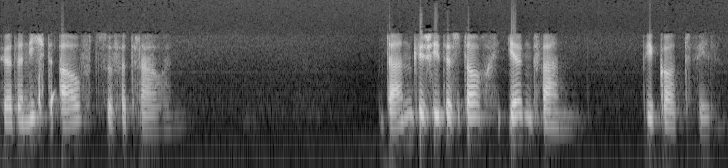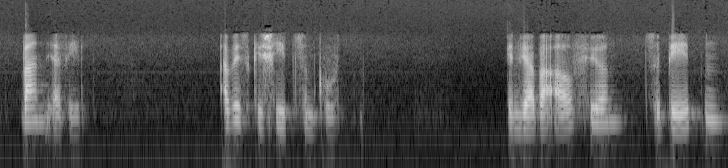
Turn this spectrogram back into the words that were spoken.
hört er nicht auf zu vertrauen. Dann geschieht es doch irgendwann, wie Gott will, wann er will. Aber es geschieht zum Guten. Wenn wir aber aufhören zu beten,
